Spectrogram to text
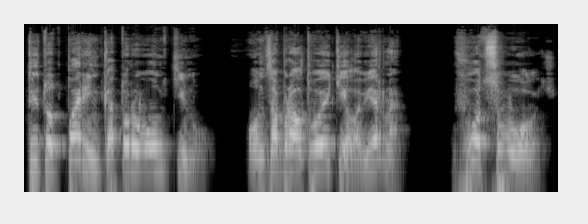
«Ты тот парень, которого он кинул. Он забрал твое тело, верно?» «Вот сволочь!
